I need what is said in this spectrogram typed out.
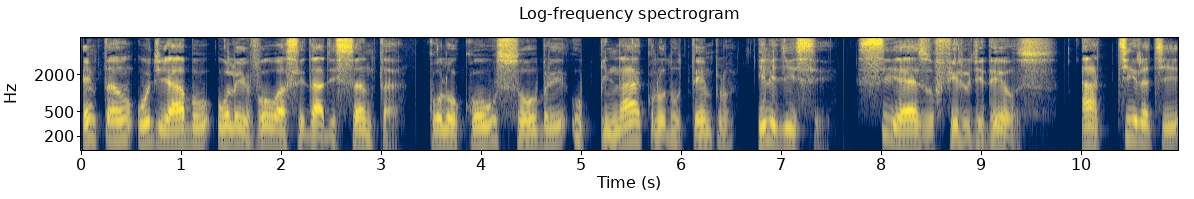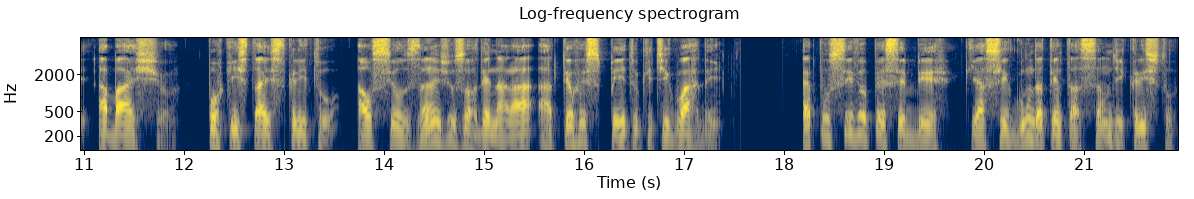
Então o diabo o levou à Cidade Santa, colocou-o sobre o pináculo do templo e lhe disse: Se és o Filho de Deus, Atira-te abaixo, porque está escrito: aos seus anjos ordenará a teu respeito que te guardem. É possível perceber que a segunda tentação de Cristo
